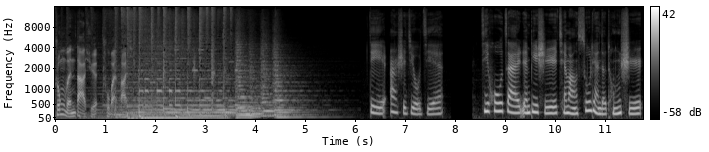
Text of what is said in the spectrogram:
中文大学出版发行。第二十九节，几乎在任弼时前往苏联的同时，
